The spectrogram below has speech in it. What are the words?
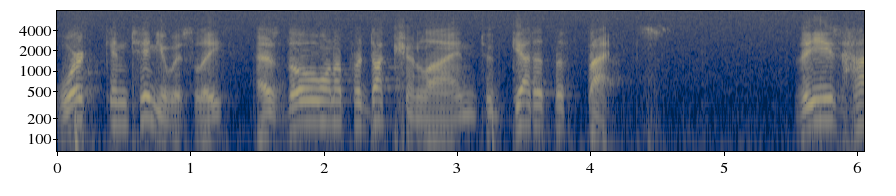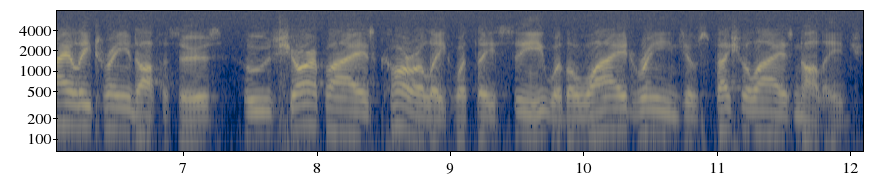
work continuously as though on a production line to get at the facts. These highly trained officers, whose sharp eyes correlate what they see with a wide range of specialized knowledge,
